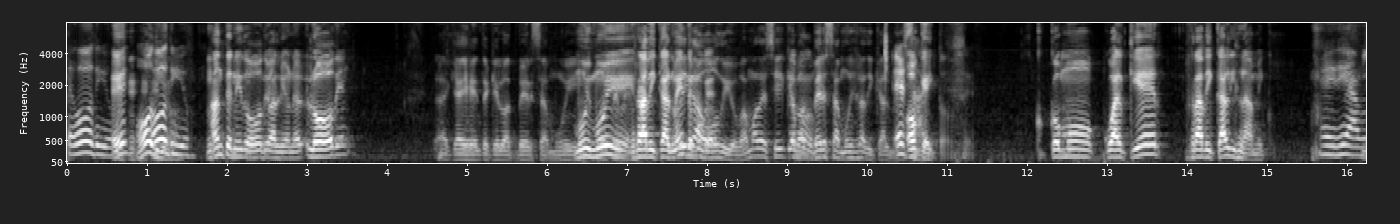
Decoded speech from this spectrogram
fuerte, odio. ¿eh? Odio. Odio. han tenido odio a Lionel. Lo odian Aquí hay gente que lo adversa muy... muy, muy radicalmente. No diga porque odio, vamos a decir que lo adversa muy radicalmente. Exacto, Ok. Como cualquier radical islámico. El diablo.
